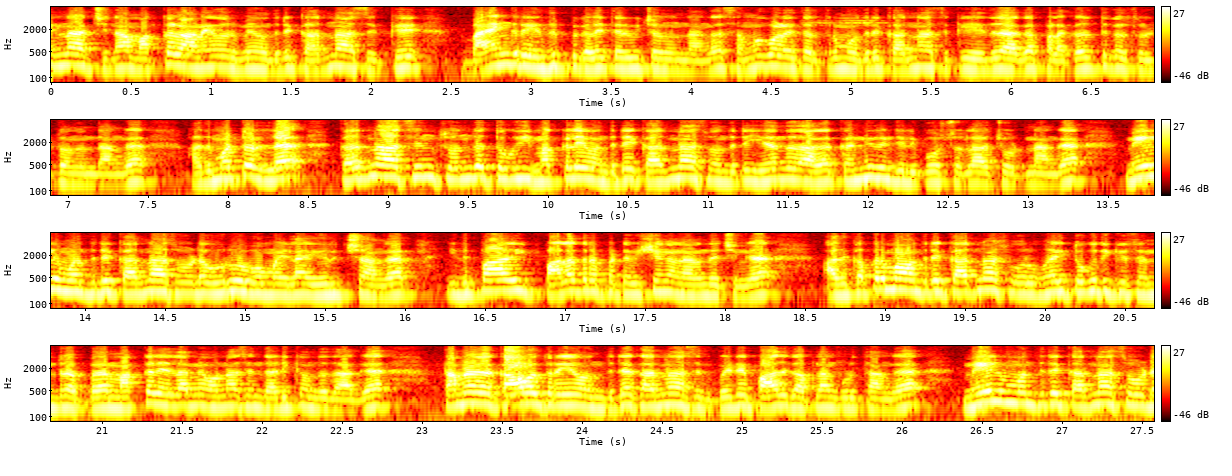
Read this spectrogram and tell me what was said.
என்ன ஆச்சுன்னா மக்கள் அனைவருமே வந்துட்டு கருணாஸுக்கு பயங்கர எதிர்ப்புகளை தெரிவிச்சு வந்திருந்தாங்க. சமூக வலைத்தளத்திலும் வந்துட்டு கருணாஸுக்கு எதிராக பல கருத்துக்கள் சொல்லிட்டு வந்திருந்தாங்க. அது மட்டும் இல்ல கருணாஸின் சொந்த தொகுதி மக்களே வந்துட்டு கருணாஸ் வந்துட்டு இறந்ததாக கண்ணீரஞ்சலி போஸ்டர்லாம் வச்சு ஓட்டினாங்க. மேலும் வந்துட்டு கருணாஸோட உருவ பொம்மையெல்லாம் எரிச்சாங்க. இது மாதிரி பலதரப்பட்ட விஷயங்கள் நடந்துச்சுங்க. அதுக்கப்புறமா வந்துட்டு கருணாஸ் ஒரு முறை தொகுதிக்கு சென்றப்ப மக்கள் எல்லாமே ஒன்றா சேர்ந்து அடிக்க வந்ததாக தமிழக காவல்துறையும் வந்துட்டு கருணாசுக்கு போயிட்டு பாதுகாப்புலாம் கொடுத்தாங்க. மேலும் வந்துட்டு கருணாசோட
